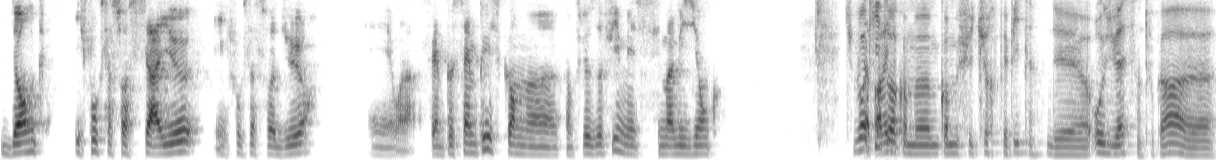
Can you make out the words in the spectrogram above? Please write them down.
donc, il faut que ça soit sérieux, il faut que ça soit dur. Et voilà, c'est un peu simpliste comme, comme philosophie, mais c'est ma vision. Tu vois qui, toi, comme, comme futur pépite des, aux US, en tout cas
